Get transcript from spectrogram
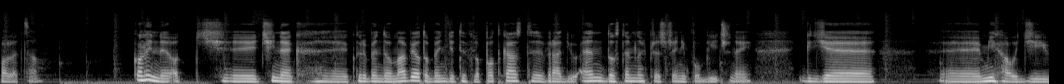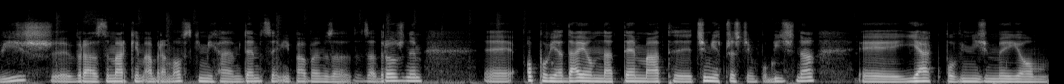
Polecam. Kolejny odcinek, e, który będę omawiał, to będzie Tyflo Podcast w Radiu N, dostępność przestrzeni publicznej, gdzie e, Michał Dziwisz wraz z Markiem Abramowskim, Michałem Dębcem i Pawłem Zadrożnym e, opowiadają na temat, czym jest przestrzeń publiczna, jak powinniśmy ją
